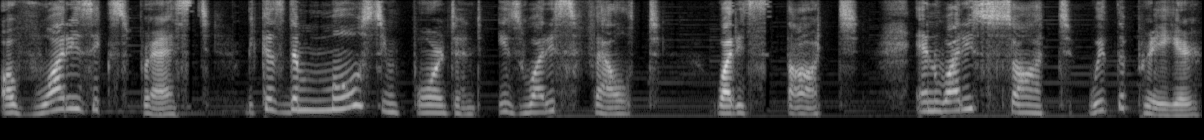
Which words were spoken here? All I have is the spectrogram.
of what is expressed because the most important is what is felt, what is thought, and what is sought with the prayer.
